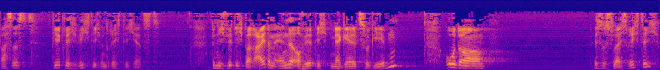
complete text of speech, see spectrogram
Was ist wirklich wichtig und richtig jetzt? Bin ich wirklich bereit, am Ende auch wirklich mehr Geld zu geben? Oder ist es vielleicht richtig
